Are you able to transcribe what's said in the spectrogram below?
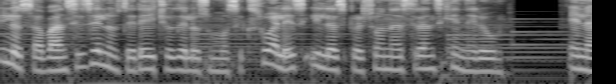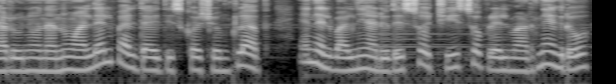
y los avances en los derechos de los homosexuales y las personas transgénero. En la reunión anual del Valdai Discussion Club en el balneario de Sochi sobre el Mar Negro,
